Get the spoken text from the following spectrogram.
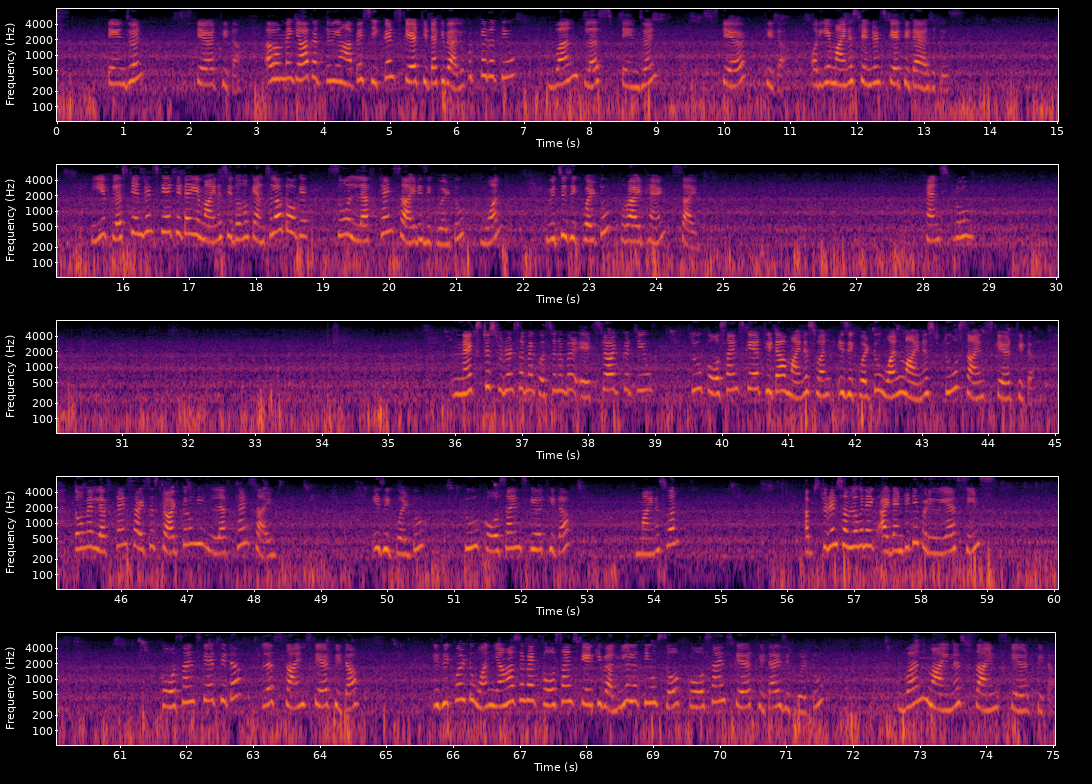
tangent square theta अब हम मैं क्या करती हूँ यहाँ पे secant square theta की value put कर देती हूँ। One plus tangent square theta और ये minus tangent square theta as it is ये प्लस टेंजेंट स्केयर थीटा ये माइनस ये दोनों कैंसिल आउट हो गए। So left hand side is equal to one which is equal to right hand side hence proved next students अब मैं question number eight start करती हूँ. Two cosine square theta minus one is equal to one minus two sine square theta तो मैं left hand side से start करूँगी. Left hand side is equal to two cosine square theta minus one अब students हम लोगों ने एक identity पढ़ी हुई है. Since cosine square theta plus sine square theta is equal to one यहाँ से मैं कोसाइन स्केयर की वैल्यू ले लेती हूँ. So cosine square theta is equal to one minus sine square theta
